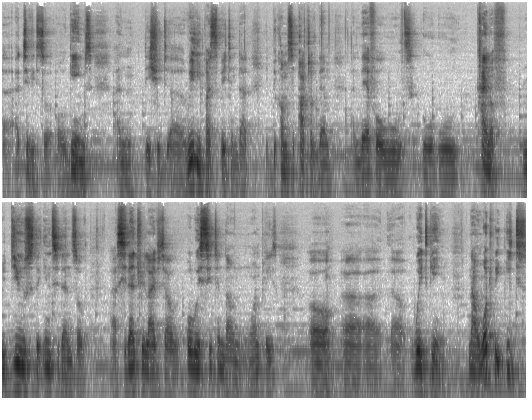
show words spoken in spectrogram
uh, activities or, or, games, and they should uh, really participate in that. It becomes a part of them, and therefore will will, will kind of reduce the incidence of sedentary lifestyle, always sitting down in one place, or uh, uh, weight gain. Now, what we eat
